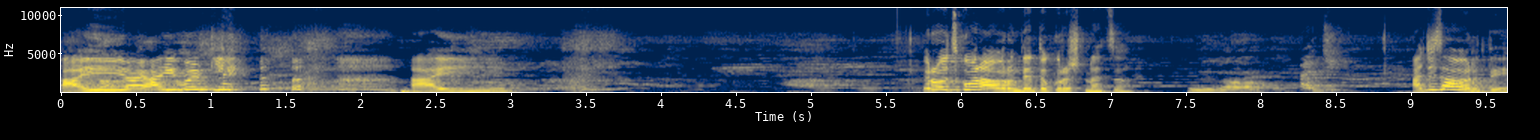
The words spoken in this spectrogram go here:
आई आई आई म्हटली. आई. रोज कोण आवरून देतो कृष्णाचं? आजीच आवडते.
